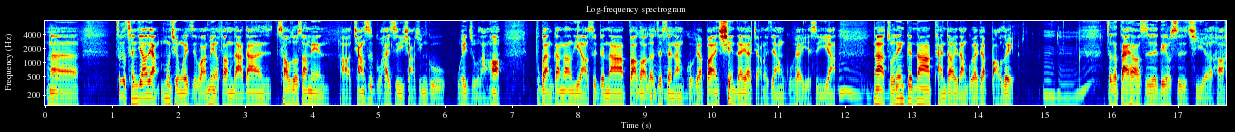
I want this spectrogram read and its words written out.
那这个成交量目前为止的话没有放大，当然操作上面啊，强势股还是以小型股为主了哈。不管刚刚李老师跟大家报告的这三张股票，包含现在要讲的这张股票也是一样。嗯。那昨天跟大家谈到一张股票叫宝瑞。嗯哼，这个代号是六四七二哈。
